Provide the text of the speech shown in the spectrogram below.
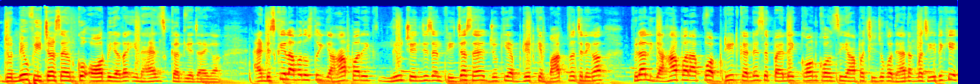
जो न्यू फीचर्स हैं, उनको और भी ज़्यादा इन्हेंस कर दिया जाएगा। एंड इसके अलावा दोस्तों, यहाँ पर एक न्यू चेंजेस एंड फीचर्स है, जो कि अपडेट के बाद पता चलेगा। फ़िलहाल यहाँ पर आपको अपडेट करने से पहले कौन कौन सी यहाँ पर चीज़ों का ध्यान रखना चाहिए? देखिए,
